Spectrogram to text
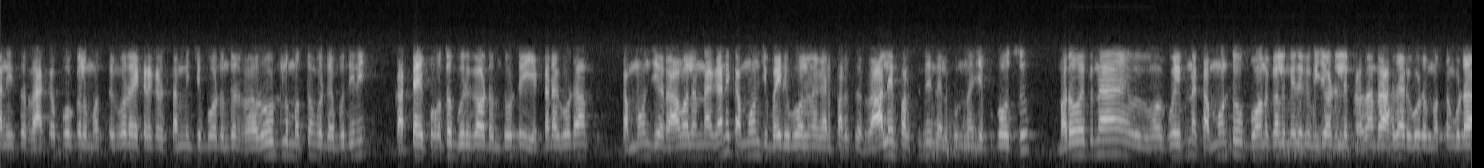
కనీసం రాకపోకలు మొత్తం కూడా ఎక్కడెక్కడ స్తంభించిపోవడంతో రోడ్లు మొత్తం కూడా దెబ్బతిని కట్టాయి కోత గురి కావడంతో ఎక్కడ కూడా ఖమ్మం నుంచి రావాలన్నా కానీ ఖమ్మం నుంచి బయటకు పోవాలన్నా కానీ పరిస్థితి రాలేని పరిస్థితి నెలకొందని చెప్పుకోవచ్చు. మరోవైపున ఒకవైపున ఖమ్మం టు బోనకల్ మీద విజయవాడ వెళ్ళే ప్రధాన రహదారి కూడా మొత్తం కూడా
